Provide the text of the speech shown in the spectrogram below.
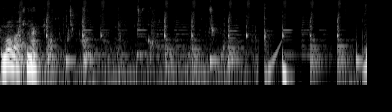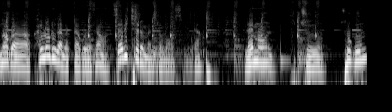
뭐 맛있네 문어가 칼로리가 낮다고 해서 세비체를 만들어 먹었습니다. 레몬, 후추, 소금,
